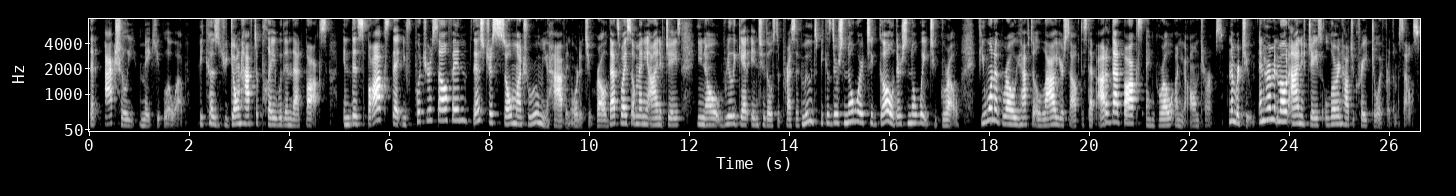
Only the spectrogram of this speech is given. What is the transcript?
that actually make you glow up because you don't have to play within that box in this box that you've put yourself in, there's just so much room you have in order to grow. That's why so many INFJs, you know, really get into those depressive moods because there's nowhere to go. There's no way to grow. If you want to grow, you have to allow yourself to step out of that box and grow on your own terms. Number two, in hermit mode, INFJs learn how to create joy for themselves.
